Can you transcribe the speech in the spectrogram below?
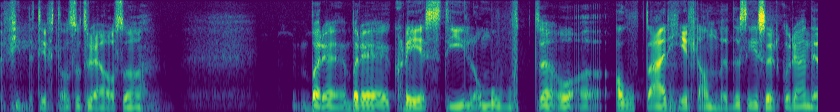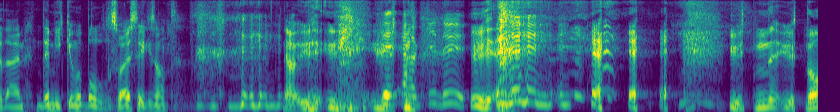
Definitivt. Og så tror jeg også bare, bare klesstil og mote og alt er helt annerledes i Sør-Korea enn det det er. Dem gikk jo med bollesveis, ikke sant? Ja, Det har ikke du. uten, uten, å,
